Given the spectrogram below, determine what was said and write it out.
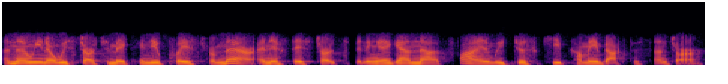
And then, you know, we start to make a new place from there. And if they start spinning again, that's fine. We just keep coming back to center.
